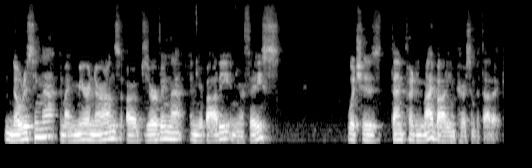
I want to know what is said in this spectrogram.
noticing that, and my mirror neurons are observing that in your body, in your face, which is then putting my body in parasympathetic.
